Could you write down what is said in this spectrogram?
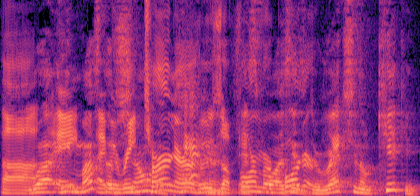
uh, well, a, he must a have returner a who's a former as far quarter. As his directional kicking,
